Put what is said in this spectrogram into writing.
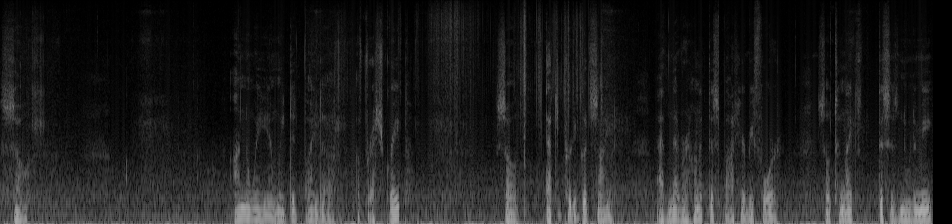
So on the way in we did find a, a fresh grape. So that's a pretty good sign. I've never hunted this spot here before, so tonight this is new to me.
